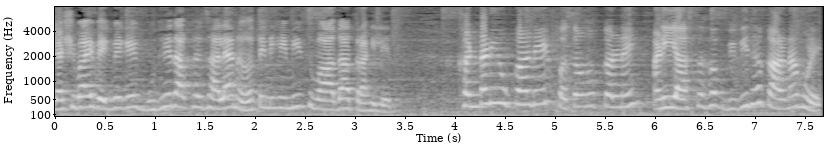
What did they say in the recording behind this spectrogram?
याशिवाय वेगवेगळे गुन्हे दाखल झाल्यानं ते नेहमीच वादात राहिलेत. खंडणी उकळणे फसवणूक करणे आणि यासह विविध कारणामुळे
